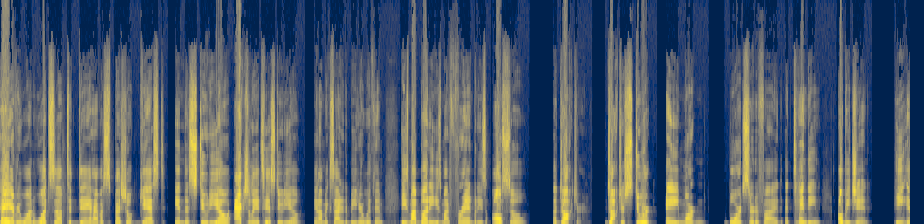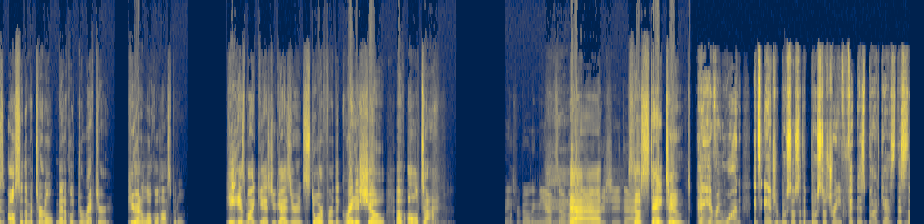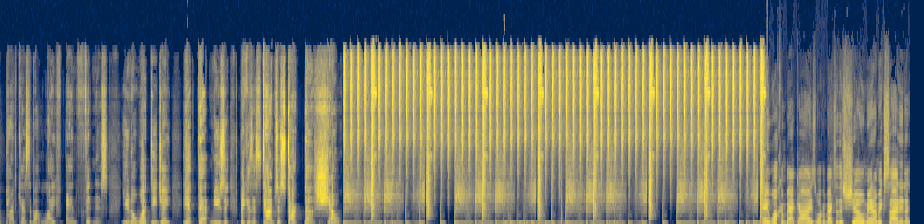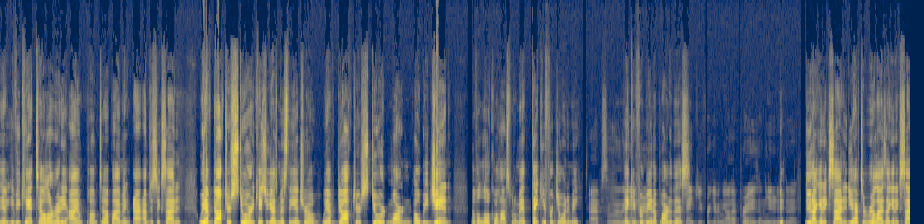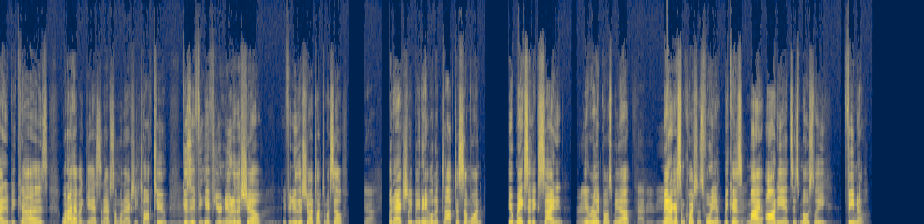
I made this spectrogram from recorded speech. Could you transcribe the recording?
Hey everyone, what's up? Today I have a special guest in the studio. Actually, it's his studio, and I'm excited to be here with him. He's my buddy, he's my friend, but he's also a doctor. Dr. Stuart A. Martin, board certified, attending OB-GYN. He is also the maternal medical director here at a local hospital. He is my guest. You guys are in store for the greatest show of all time. Thanks for building me up so much. I appreciate that. So stay tuned. Hey everyone, it's Andrew Bustos of the Bustos Training Fitness Podcast. This is a podcast about life and fitness. You know what, DJ? Hit that music because it's time to start the show. Hey, welcome back, guys. Welcome back to the show, man. I'm excited. If you can't tell already, I am pumped up. I'm a, I'm just excited. We have Dr. Stuart. In case you guys missed the intro, we have Dr. Stuart Martin, OB-GYN of a local hospital. Man, thank you for joining me. Absolutely. Thank you for being a part of this. Thank you for giving me all that praise. I needed D- it today. Dude, I get excited. You have to realize I get excited because when I have a guest and I have someone to actually talk to, mm-hmm. because if, if you're new to the show, if you're new to the show, I talk to myself. Yeah. But actually being able to talk to someone, it makes it exciting. Great. It really pumps me up. Happy to be. Man, I got some questions for you because Alright. my audience is mostly female.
